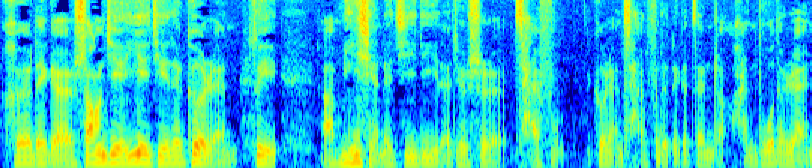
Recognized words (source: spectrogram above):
和这个商界、业界的个人？最啊明显的激励的就是财富、个人财富的这个增长。很多的人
